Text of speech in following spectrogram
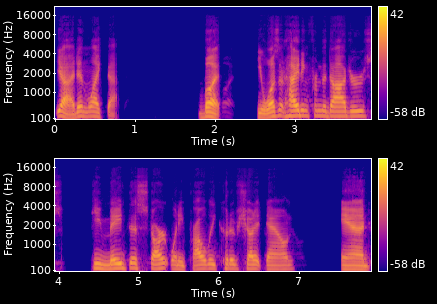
Yeah, I didn't like that. But he wasn't hiding from the Dodgers. He made this start when he probably could have shut it down. And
